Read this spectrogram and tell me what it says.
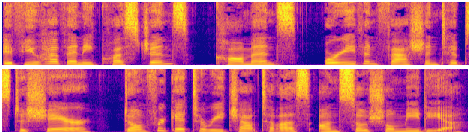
If you have any questions, comments, or even fashion tips to share, don't forget to reach out to us on social media.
